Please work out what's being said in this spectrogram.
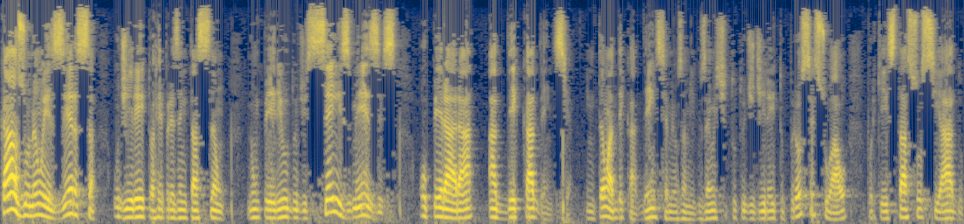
Caso não exerça o direito à representação num período de seis meses, operará a decadência. Então, a decadência, meus amigos, é um instituto de direito processual, porque está associado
